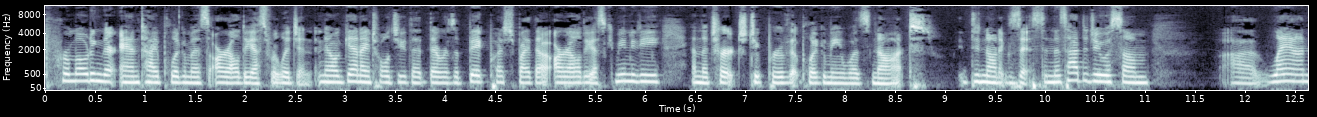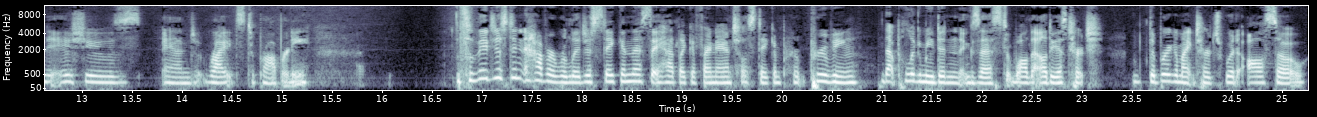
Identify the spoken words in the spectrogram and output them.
promoting their anti-polygamous RLDS religion. Now again, I told you that there was a big push by the RLDS community and the church to prove that polygamy was not, did not exist. And this had to do with some uh, land issues and rights to property. So they just didn't have a religious stake in this. They had like a financial stake in pr- proving that polygamy didn't exist while the LDS church the Brighamite church would also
